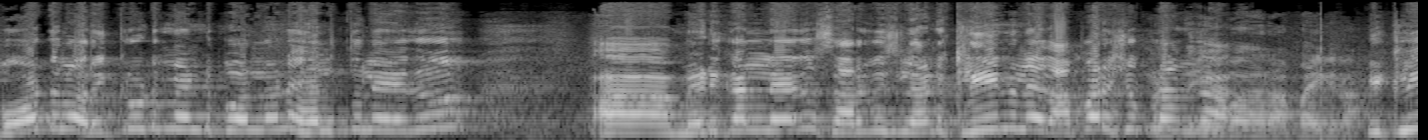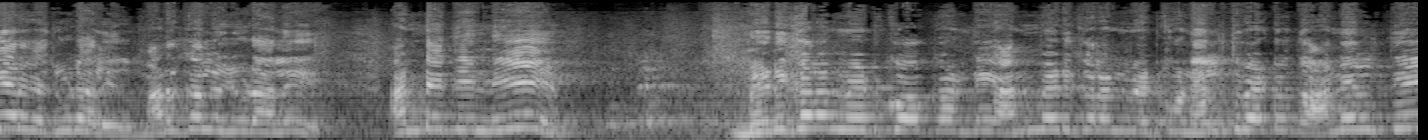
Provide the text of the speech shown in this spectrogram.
బోర్డులో రిక్రూట్మెంట్ బోర్డులోనే హెల్త్ లేదు మెడికల్ లేదు సర్వీస్ లేదు అంటే క్లీన్ లేదు అపరిశుభ్రంగా. ఈ క్లియర్గా చూడాలి ఇది మరకలు చూడాలి అంటే దీన్ని మెడికల్ అని పెట్టుకోకండి అన్మెడికల్ అని పెట్టుకోండి హెల్త్ పెట్టద్దు unhealthy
